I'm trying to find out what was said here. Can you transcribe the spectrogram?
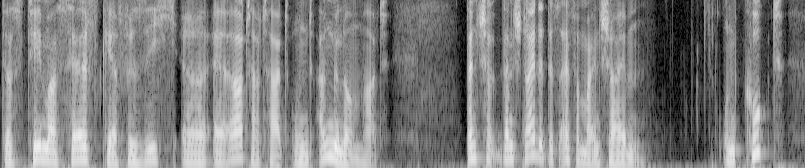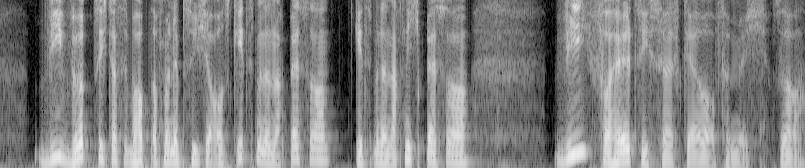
das Thema Self-Care für sich äh, erörtert hat und angenommen hat, dann, dann schneidet es einfach mal in Scheiben und guckt, wie wirkt sich das überhaupt auf meine Psyche aus? Geht es mir danach besser? Geht es mir danach nicht besser? Wie verhält sich Self-Care überhaupt für mich? So.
